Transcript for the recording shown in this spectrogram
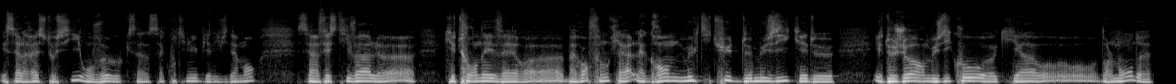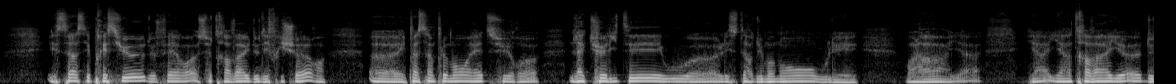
et ça le reste aussi. On veut que ça, ça continue, bien évidemment. C'est un festival euh, qui est tourné vers euh, bah, la, grande multitude de musiques et de, et de genres musicaux euh, qu'il y a dans le monde. Et ça, c'est précieux de faire euh, ce travail de défricheur euh, et pas simplement être sur euh, l'actualité ou les stars du moment ou les voilà. Il y a, un travail de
